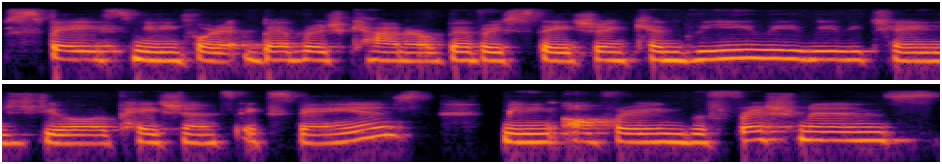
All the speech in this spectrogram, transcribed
space, meaning for a beverage counter or beverage station, can really, really change your patient's experience, meaning offering refreshments,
